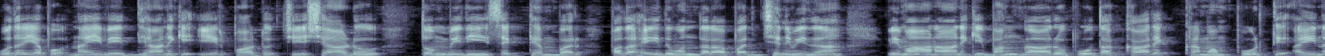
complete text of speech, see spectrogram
ఉదయపు నైవేద్యానికి ఏర్పాటు చేశాడు. తొమ్మిది సెప్టెంబర్ పదహైదు వందల పద్దెనిమిదిన విమానానికి బంగారు పూత కార్యక్రమం పూర్తి అయిన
